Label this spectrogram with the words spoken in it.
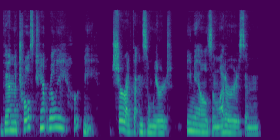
then the trolls can't really hurt me. Sure, I've gotten some weird emails and letters and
